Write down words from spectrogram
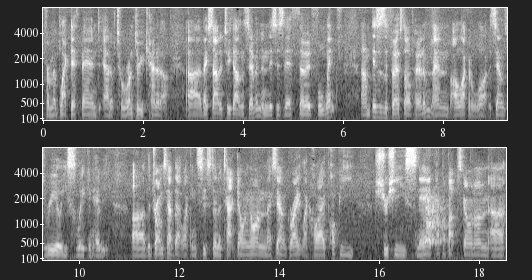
from a Black Death band out of Toronto, Canada. Uh, they started 2007 and this is their third full length. Um, this is the first I've heard them and I like it a lot. It sounds really slick and heavy. Uh, the drums have that like insistent attack going on, and they sound great, like high poppy, shushy snare pop up ups going on. Uh,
